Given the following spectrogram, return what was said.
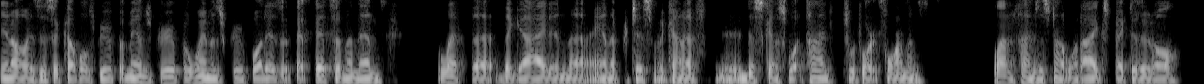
you know is this a couples group, a men's group, a women's group? What is it that fits them, and then let the the guide and the and the participant kind of uh, discuss what times would work for them. And a lot of times it's not what I expected at all.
